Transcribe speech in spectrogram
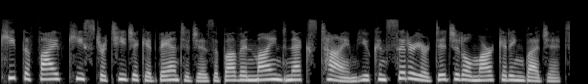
Keep the five key strategic advantages above in mind next time you consider your digital marketing budget.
